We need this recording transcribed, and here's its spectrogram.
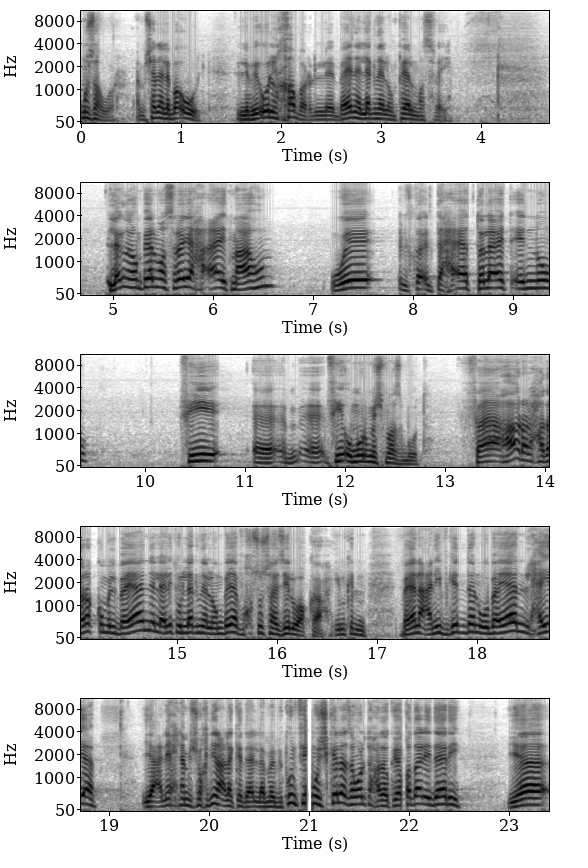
مزور. مش أنا اللي بقول اللي بيقول الخبر اللي بيان اللجنة الأولمبية المصرية. اللجنة الأولمبية المصرية حققت معاهم والتحقيقات طلعت إنه في آه، آه، في أمور مش مظبوطة. فهقرأ لحضراتكم البيان اللي قالته اللجنة الأولمبية بخصوص هذه الواقعة. يمكن بيان عنيف جدا وبيان الحقيقة يعني إحنا مش واخدين على كده. لما بيكون في مشكلة زي ما قلت لحضرتك يا قضاء الإداري يا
